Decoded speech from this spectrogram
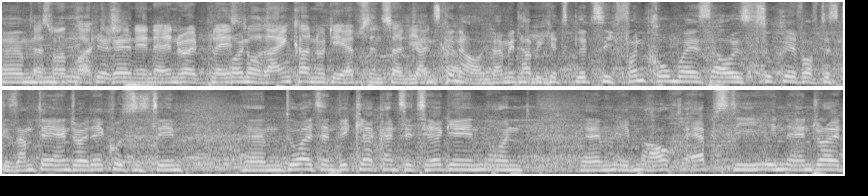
ähm, Dass man praktisch Gerät. in den Android Play Store rein kann und die Apps installieren ganz kann. Ganz genau. Und damit habe ich jetzt plötzlich von Chrome OS aus Zugriff auf das gesamte Android-Ökosystem. Ähm, du als Entwickler kannst jetzt hergehen und ähm, eben auch Apps, die in Android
